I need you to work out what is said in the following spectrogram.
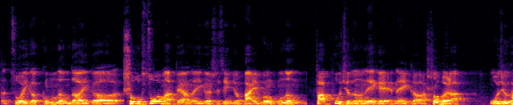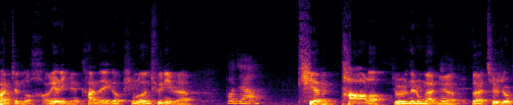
呃做一个功能的一个收缩嘛，这样的一个事情，就把一部分功能发 push 的能力给那个收回来。我就看整个行业里面，看那个评论区里面，爆炸了，天塌了，就是那种感觉。对对，其实就是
